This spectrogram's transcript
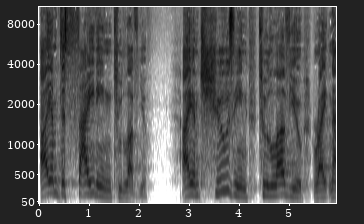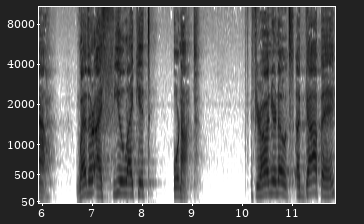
I am deciding to love you. I am choosing to love you right now, whether I feel like it or not. If you're on your notes, agape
